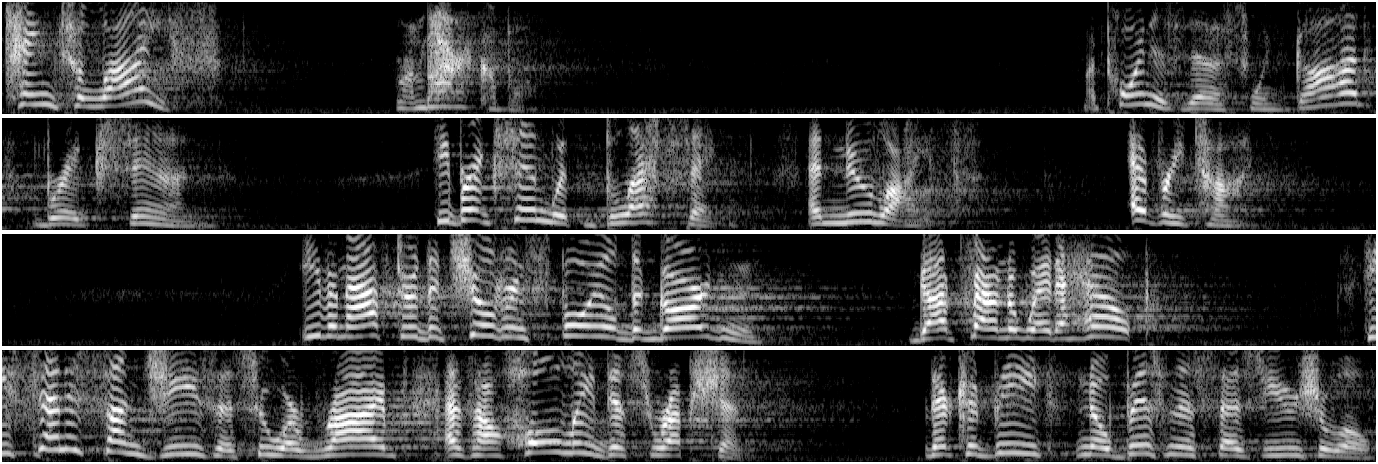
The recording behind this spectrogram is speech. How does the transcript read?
came to life. Remarkable. My point is this when God breaks in, He breaks in with blessing and new life every time. Even after the children spoiled the garden, God found a way to help. He sent his son Jesus, who arrived as a holy disruption. There could be no business as usual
